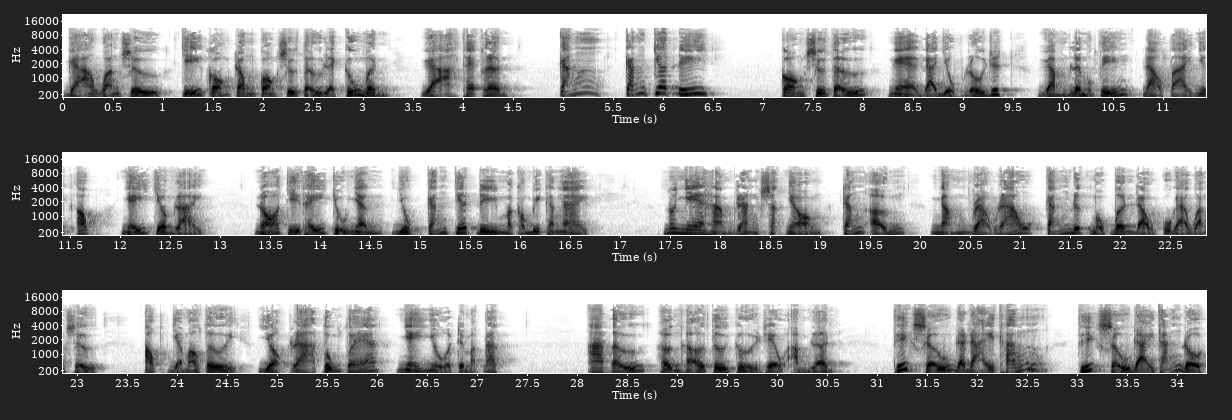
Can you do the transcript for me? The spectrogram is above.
Gã quản sư chỉ còn trong con sư tử lại cứu mình, gã thét lên. Cắn, cắn chết đi. Con sư tử nghe gã dục rối rít, gầm lên một tiếng, đào tài nhức óc, nhảy chồm lại. Nó chỉ thấy chủ nhân dục cắn chết đi mà không biết cắn ai. Nó nhe hàm răng sắc nhọn, trắng ẩn, ngậm rào ráo, cắn đứt một bên đầu của gã quản sư. Ốc và máu tươi giọt ra tung tóe nhầy nhụa trên mặt đất. A tử hớn hở tươi cười reo ầm lên. Thiết sử đã đại thắng, thiết sử đại thắng rồi.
